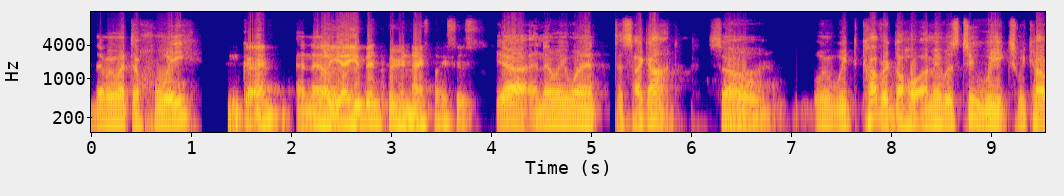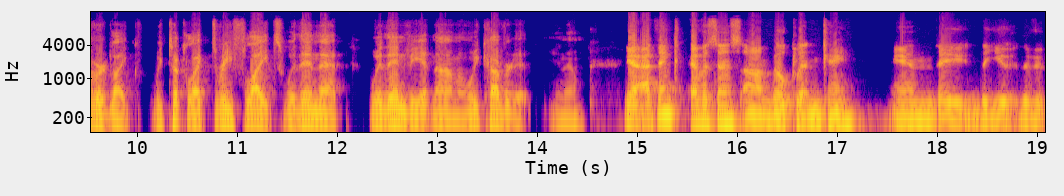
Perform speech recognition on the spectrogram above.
Then we went to Hue, Okay. and then yeah, you've been pretty nice places. yeah, and then we went to Saigon. So Uh, we, we covered the whole. I mean, it was two weeks. We covered like we took like three flights within that within Vietnam, and we covered it. You know. Yeah, I think ever since um, Bill Clinton came and they the the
